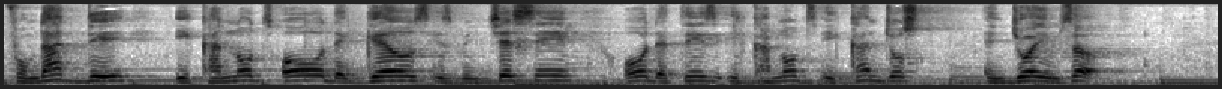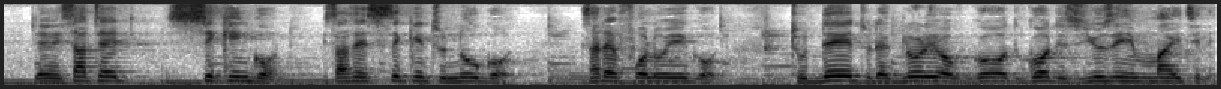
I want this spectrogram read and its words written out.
From that day, he cannot, all the girls he's been chasing, all the things, he cannot, he can't just enjoy himself. Then he started seeking God. He started seeking to know God he started following God. Today, to the glory of God, God is using him mightily.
